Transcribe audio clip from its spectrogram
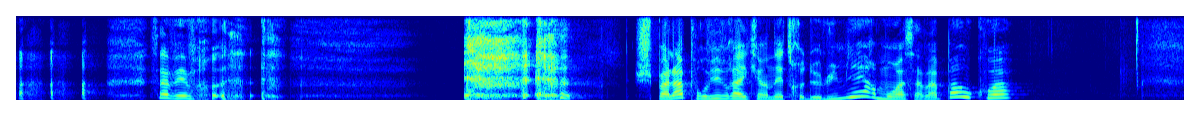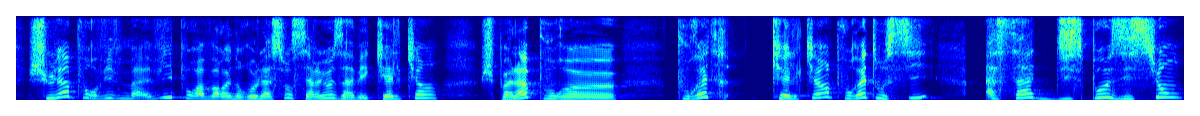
ça fait. Je suis pas là pour vivre avec un être de lumière, moi, ça va pas ou quoi? Je suis là pour vivre ma vie, pour avoir une relation sérieuse avec quelqu'un. Je suis pas là pour, euh, pour être quelqu'un, pour être aussi à sa disposition.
